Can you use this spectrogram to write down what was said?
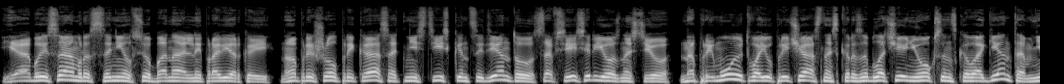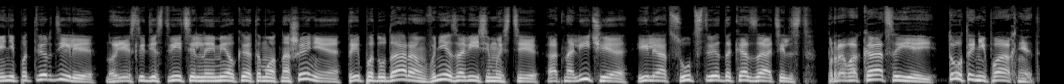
«Я бы и сам расценил все банальной проверкой, но пришел приказ отнестись к инциденту со всей серьезностью серьезностью. Напрямую твою причастность к разоблачению оксенского агента мне не подтвердили, но если действительно имел к этому отношение, ты под ударом вне зависимости от наличия или отсутствия доказательств. Провокацией тут и не пахнет.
